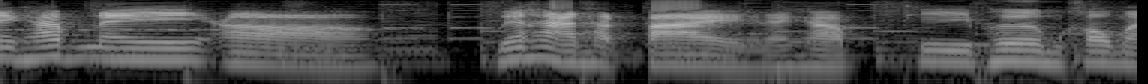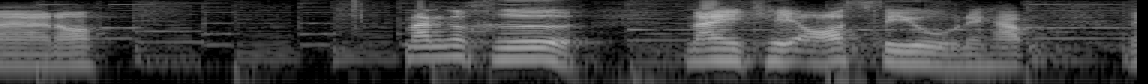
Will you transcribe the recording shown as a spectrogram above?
นะครับใน เนื้อหาถัดไปนะครับที่เพิ่มเข้ามาเนาะนั่นก็คือใน Chaos Field นะครับใน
